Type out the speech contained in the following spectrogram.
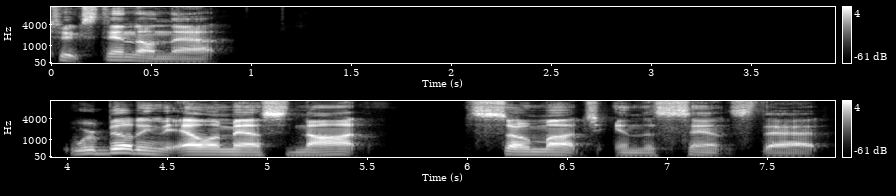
to extend on that, we're building the LMS not so much in the sense that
